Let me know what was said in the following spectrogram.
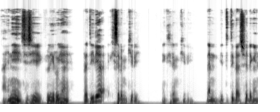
Nah ini sisi kelirunya ya. Berarti dia ekstrem kiri, ekstrem kiri. Dan itu tidak sesuai dengan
